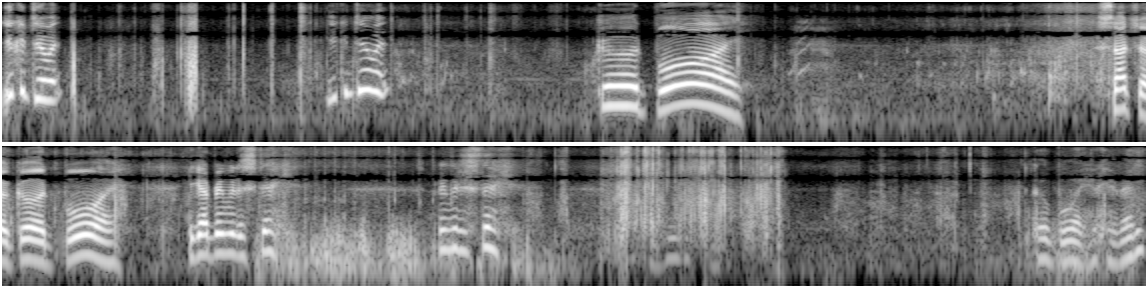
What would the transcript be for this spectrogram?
You can do it. You can do it. Good boy. Such a good boy. You gotta bring me the stick. Bring me the stick. Good boy. Okay, ready?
